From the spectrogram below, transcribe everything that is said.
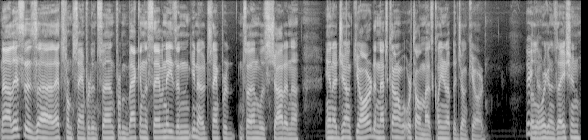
no, this is uh, that's from Sanford and Son from back in the '70s, and you know, Sanford and Son was shot in a in a junkyard, and that's kind of what we're talking about: is cleaning up the junkyard. There you Little go. organization.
